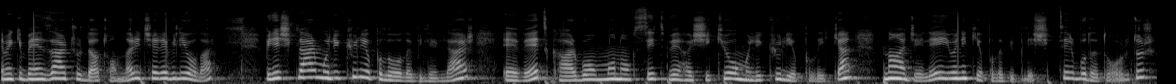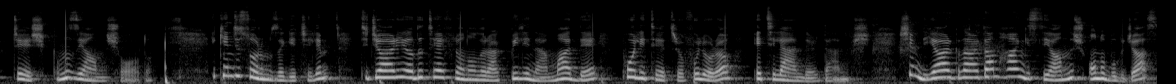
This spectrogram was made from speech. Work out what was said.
Demek ki benzer türde atomlar içerebiliyorlar. Bileşikler molekül yapılı olabilirler. Evet, karbon monoksit ve H2O molekül yapılıyken NaCl iyonik yapılı bir bileşiktir. Bu da doğrudur. C şıkkımız yanlış oldu. İkinci sorumuza geçelim. Ticari adı teflon olarak bilinen madde politetrafluoroetilendir denmiş. Şimdi yargılardan hangisi yanlış onu bulacağız.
